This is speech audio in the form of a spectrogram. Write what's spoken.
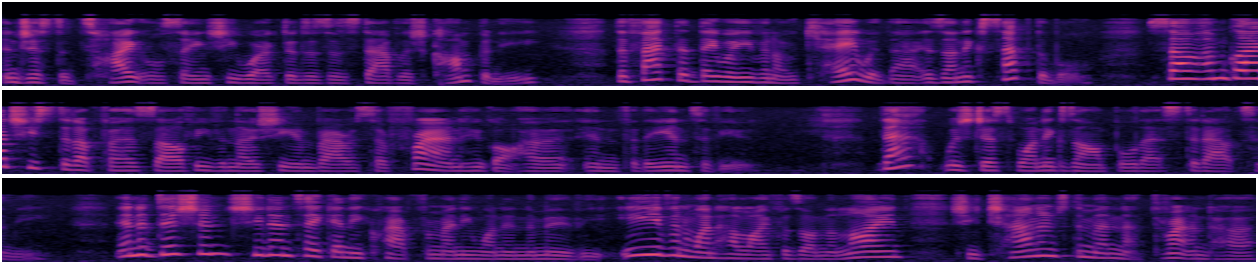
and just a title saying she worked at an established company. The fact that they were even okay with that is unacceptable. So I'm glad she stood up for herself, even though she embarrassed her friend who got her in for the interview. That was just one example that stood out to me. In addition, she didn't take any crap from anyone in the movie. Even when her life was on the line, she challenged the men that threatened her,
